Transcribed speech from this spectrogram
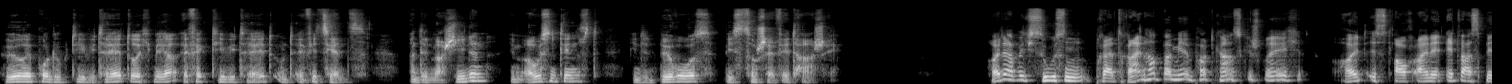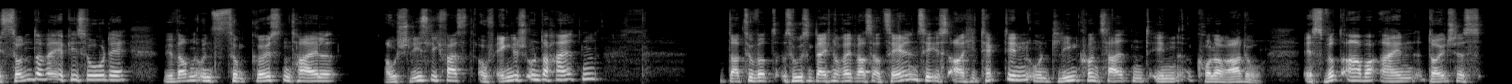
höhere Produktivität durch mehr Effektivität und Effizienz an den Maschinen, im Außendienst, in den Büros bis zur Chefetage. Heute habe ich Susan Brett Reinhardt bei mir im Podcastgespräch. Heute ist auch eine etwas besondere Episode. Wir werden uns zum größten Teil ausschließlich fast auf Englisch unterhalten. Dazu wird Susan gleich noch etwas erzählen. Sie ist Architektin und Lean Consultant in Colorado. Es wird aber ein deutsches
